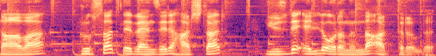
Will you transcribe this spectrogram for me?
dava, ruhsat ve benzeri harçlar %50 oranında arttırıldı.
